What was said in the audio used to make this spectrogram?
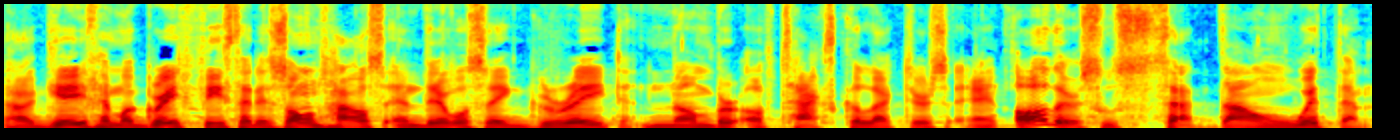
uh, gave him a great feast at his own house, and there was a great number of tax collectors and others who sat down with them.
